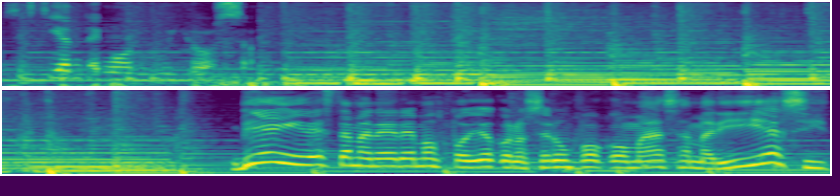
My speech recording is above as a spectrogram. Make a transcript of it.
se sienten orgullosos. Bien, y de esta manera hemos podido conocer un poco más a María. Si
